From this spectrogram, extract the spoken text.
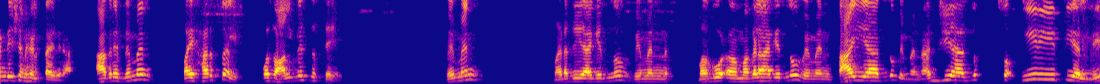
ಕಂಡೀಷನ್ ಹೇಳ್ತಾ ಇದೀರಾ ಆದ್ರೆ women by herself was always the same women ಮಡದಿ ಆಗಿದ್ಲು ವಿಮೆನ್ ಮಗು ಮಗಳಾಗಿದ್ಲು ವಿಮೆನ್ ತಾಯಿ ಆದ್ಲು ವಿಮೆನ್ ಅಜ್ಜಿ ಆದ್ಲು ಸೊ ಈ ರೀತಿಯಲ್ಲಿ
